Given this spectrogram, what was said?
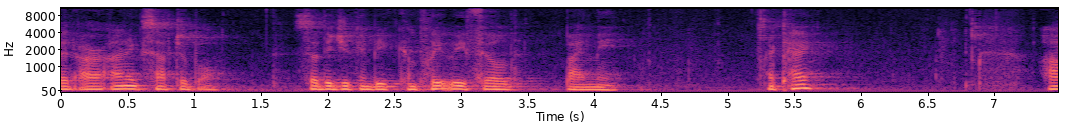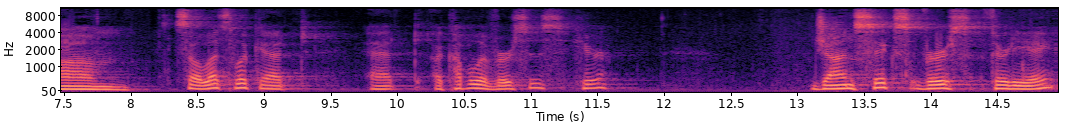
that are unacceptable so that you can be completely filled by me. Okay? Um, so let's look at, at a couple of verses here. John 6, verse 38.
